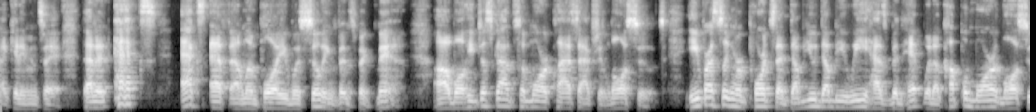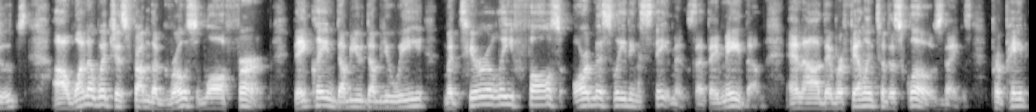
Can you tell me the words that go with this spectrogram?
I can't even say it, that an X XFL employee was suing Vince McMahon. Uh, well, he just got some more class action lawsuits. E Wrestling reports that WWE has been hit with a couple more lawsuits, uh, one of which is from the Gross Law Firm. They claim WWE materially false or misleading statements that they made them, and uh, they were failing to disclose things. Prepaid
